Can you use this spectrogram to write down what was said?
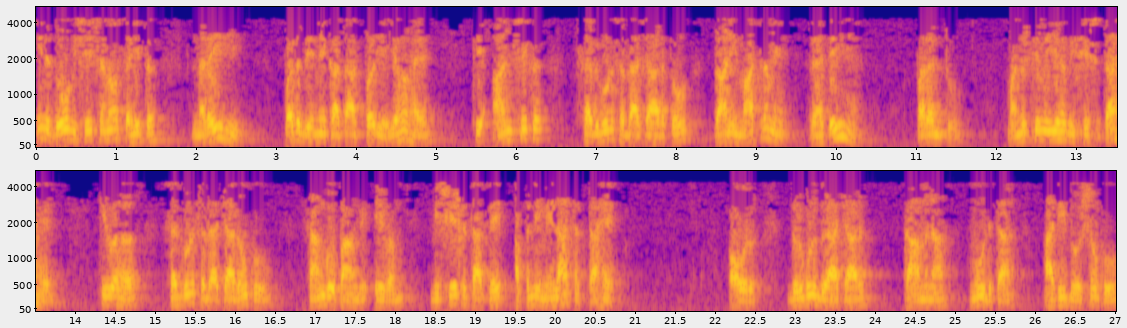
इन दो विशेषणों सहित नरई ही पद देने का तात्पर्य यह है कि आंशिक सदगुण सदाचार तो प्राणी मात्र में रहते ही हैं, परंतु मनुष्य में यह विशेषता है कि वह सदगुण सदाचारों को सांगोपांग एवं विशेषता से अपने में ला सकता है। और दुर्गुण दुराचार, कामना, मूढ़ता आदि दोषों को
